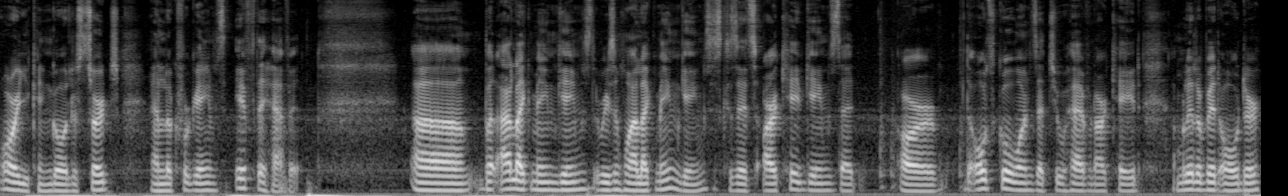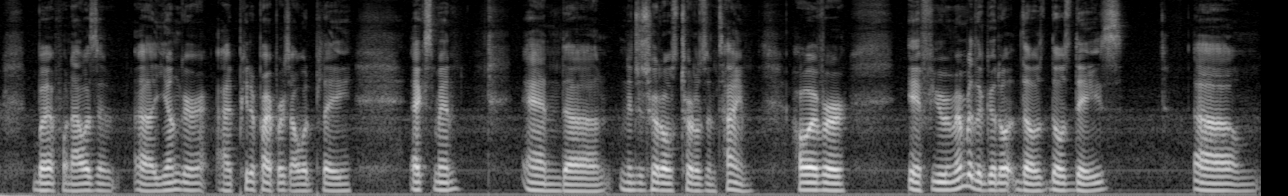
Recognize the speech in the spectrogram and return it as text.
or you can go to search and look for games if they have it. Uh, but I like MAME games. The reason why I like MAME games is because it's arcade games that are the old school ones that you have in arcade. I'm a little bit older but when I was uh, younger at Peter Piper's I would play X-Men and uh, Ninja Turtles Turtles in Time. However if you remember the good those those days, um,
